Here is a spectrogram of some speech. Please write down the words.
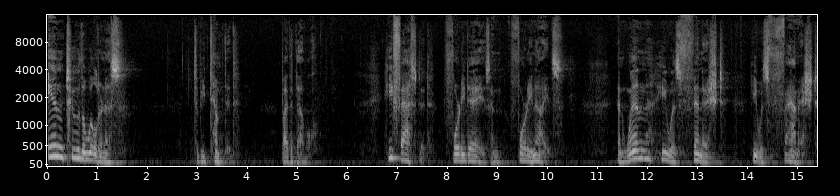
into the wilderness to be tempted by the devil. He fasted 40 days and 40 nights. And when he was finished, he was famished.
